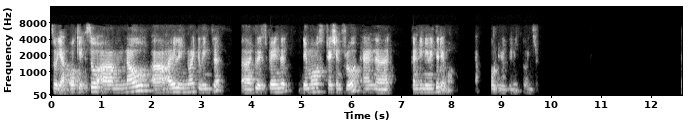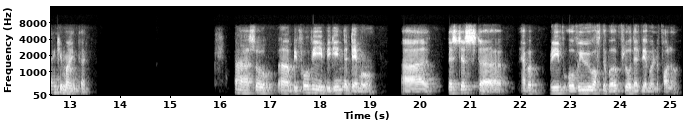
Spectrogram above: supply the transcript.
So yeah, okay. So um, now uh, I will invite Uvindra uh, to explain the demonstration flow and uh, continue with the demo. Yeah, over to you, Uvindra. Thank you, Malintha. Uh, so before we begin the demo, let's just have a brief overview of the workflow that we are going to follow.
